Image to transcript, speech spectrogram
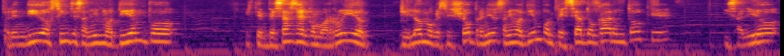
prendido cintes al mismo tiempo, viste, empecé a hacer como ruido, quilombo, qué sé yo, prendidos al mismo tiempo, empecé a tocar un toque y salió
